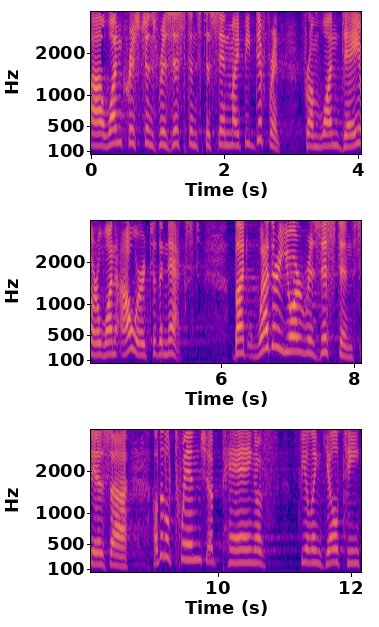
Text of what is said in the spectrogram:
uh, one Christian's resistance to sin might be different from one day or one hour to the next. But whether your resistance is a, a little twinge, a pang of feeling guilty,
